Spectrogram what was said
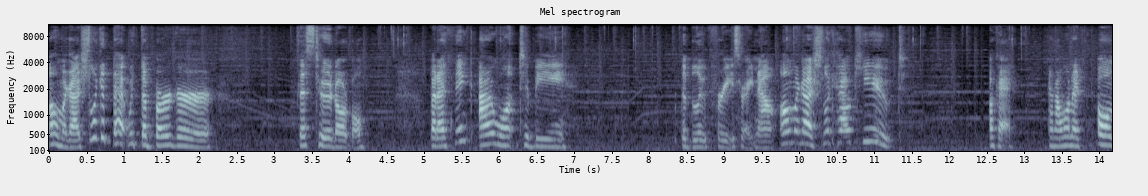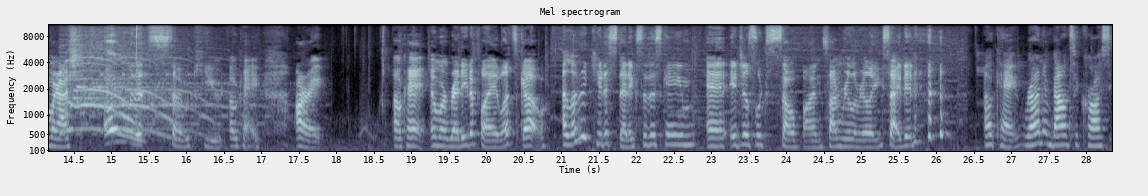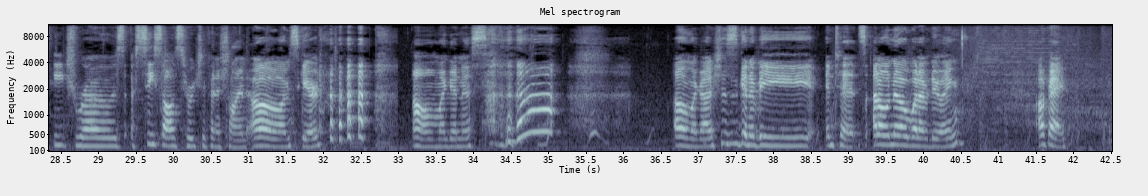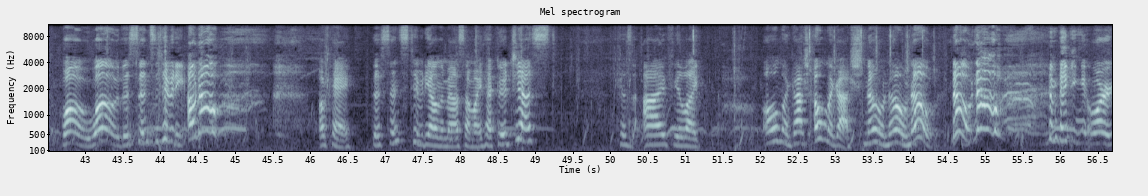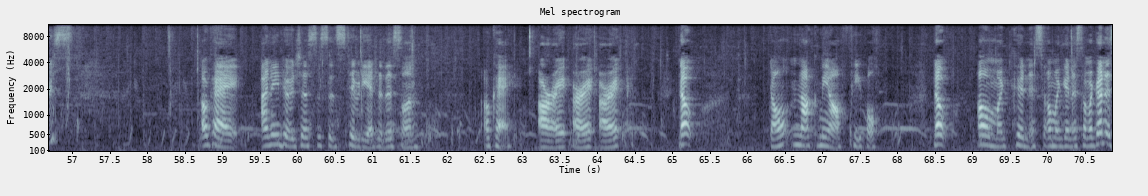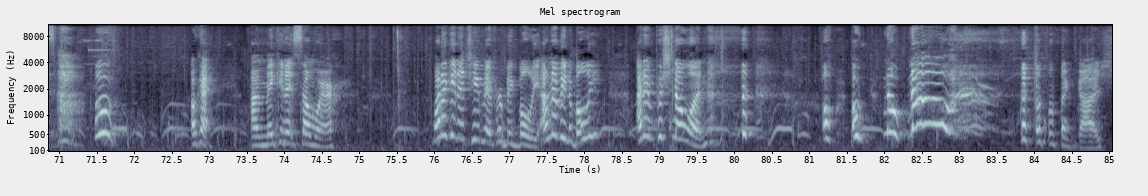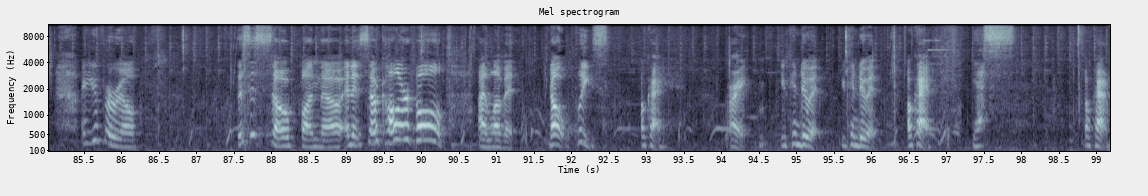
oh my gosh, look at that with the burger. That's too adorable. But I think I want to be the blue freeze right now. Oh my gosh, look how cute. Okay, and I want to, oh my gosh. Oh, that's so cute. Okay, all right. Okay, and we're ready to play. Let's go. I love the cute aesthetics of this game, and it just looks so fun, so I'm really, really excited. okay, run and bounce across each rows of seesaws to reach the finish line. Oh, I'm scared. oh my goodness. oh my gosh, this is gonna be intense. I don't know what I'm doing. Okay, Whoa, whoa, the sensitivity. Oh no! Okay, the sensitivity on the mouse I might have to adjust. Because I feel like, oh my gosh, oh my gosh, no, no, no, no, no! I'm making it worse. Okay, I need to adjust the sensitivity after this one. Okay, alright, alright, alright. No, don't knock me off, people. No, oh my goodness, oh my goodness, oh my goodness. Okay, I'm making it somewhere. Why'd I get an achievement for Big Bully? I'm not being a bully. I didn't push no one. oh, oh, no, no! oh my gosh. Are you for real? This is so fun though, and it's so colorful. I love it. No, please. Okay. All right, you can do it. You can do it. Okay. Yes. Okay.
